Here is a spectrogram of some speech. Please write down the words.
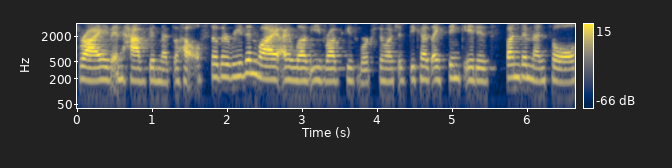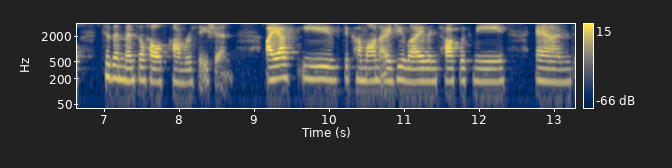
thrive and have good mental health. So, the reason why I love Eve Rodsky's work so much is because I think it is fundamental to the mental health conversation. I asked Eve to come on IG Live and talk with me and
